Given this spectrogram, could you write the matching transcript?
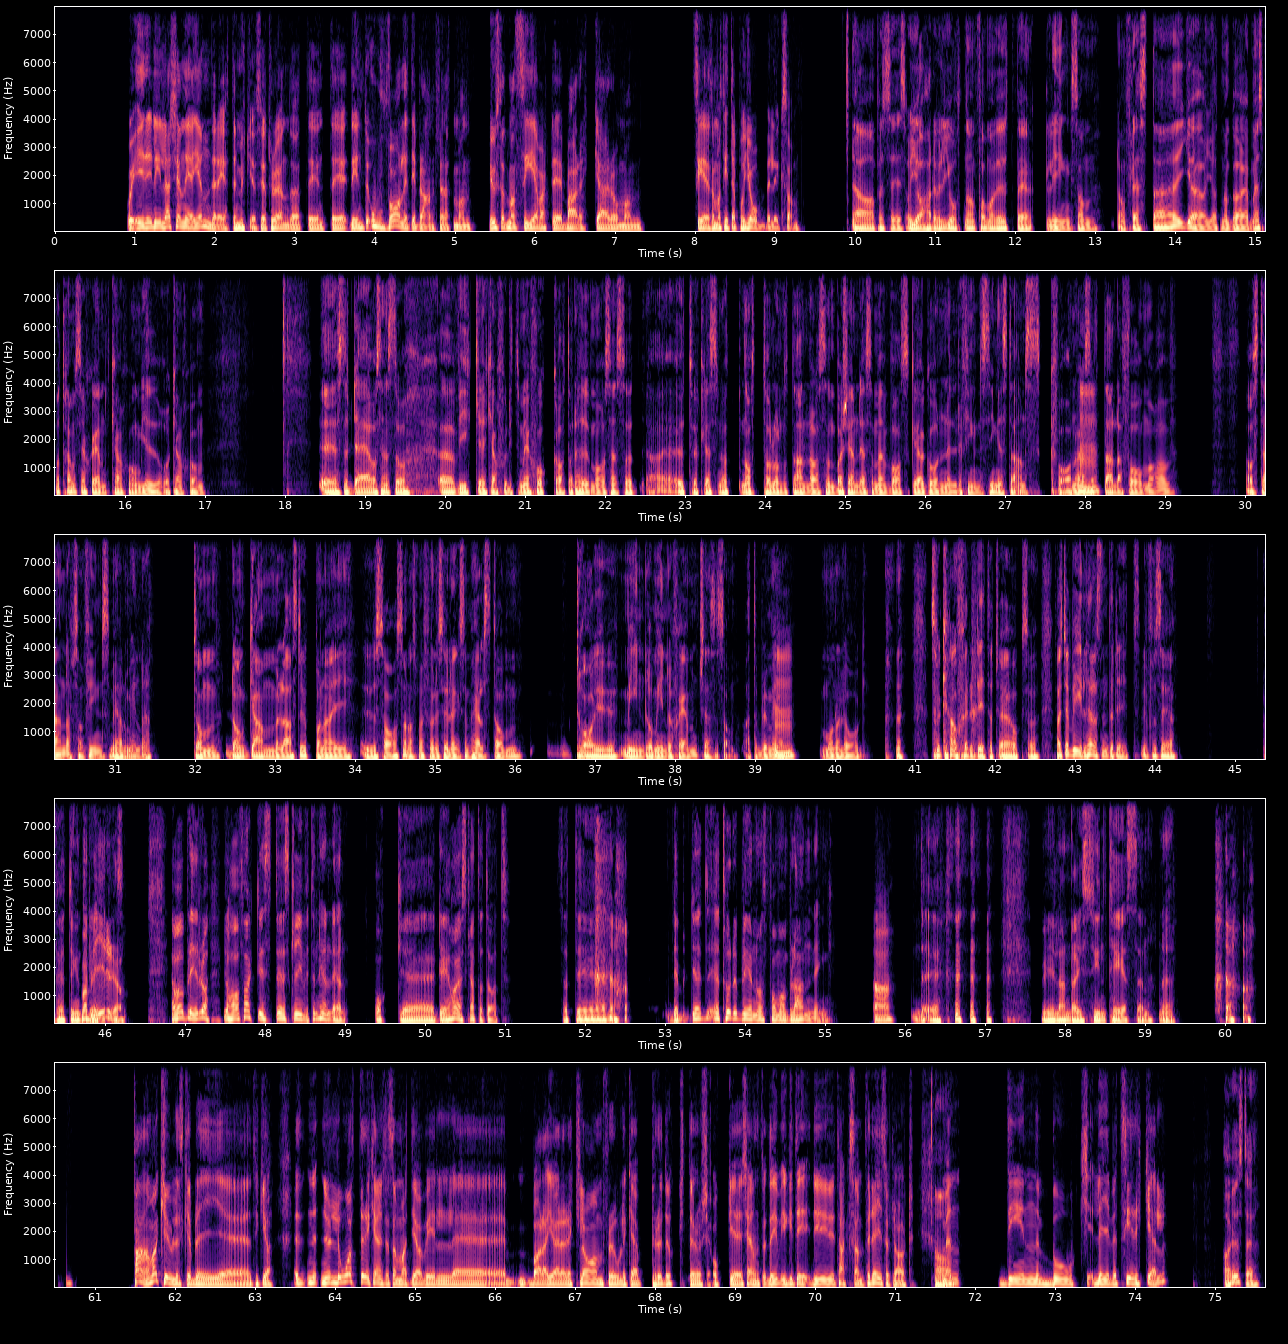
Och I det lilla känner jag igen det jättemycket, så jag tror ändå att det är inte det är inte ovanligt i branschen att man just att man ser vart det barkar och man ser det som att titta på jobb. Liksom. Ja, precis. Och jag hade väl gjort någon form av utveckling som de flesta gör, ju, att man börjar med små tramsiga skämt, kanske om djur och kanske om eh, sådär och sen så övergick jag kanske lite mer chockartad humor och sen så ja, utvecklades något, något håll och något annat och sen bara kände jag som, men vart ska jag gå nu? Det finns ingenstans kvar. Nu har jag Mm. sett alla former av, av stand-up som finns, mer eller mindre. De, de gamla stupparna i USA, sådana som har funnits hur länge som helst, de drar ju mindre och mindre skämt känns det som. Att det blir mer Mm. monolog. så kanske är det ditåt jag är också. Fast jag vill helst inte dit. Vi får se. Vad blir det då? Ja, vad blir det då? Jag har faktiskt eh, skrivit en hel del och eh, det har jag skrattat åt. Så det, det, det, jag tror det blir någon form av blandning. Ja. Det, vi landar i syntesen nu. Fan vad kul det ska bli, eh, tycker jag. Eh, Nu, låter det kanske som att jag vill eh, bara göra reklam för olika produkter och, tjänster. Det är ju tacksamt för dig såklart. Ja, Men din bok Livets cirkel ja just det.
